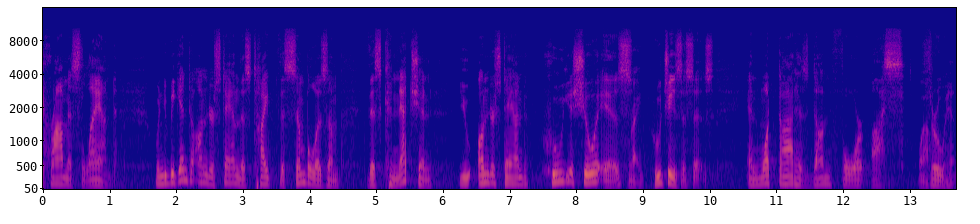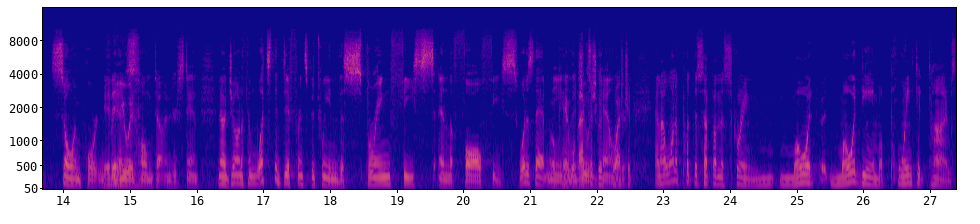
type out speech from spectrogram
promised land. When you begin to understand this type, this symbolism, this connection, you understand who Yeshua is, Right. who Jesus is, and what God has done for us Wow. through him. So important It for you at home to understand. Now, Jonathan, what's the difference between the spring feasts and the fall feasts? What does that mean Okay, in well, the that's a good calendar? question. And I want to put this up on the screen. Moed, Moedim, appointed times.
